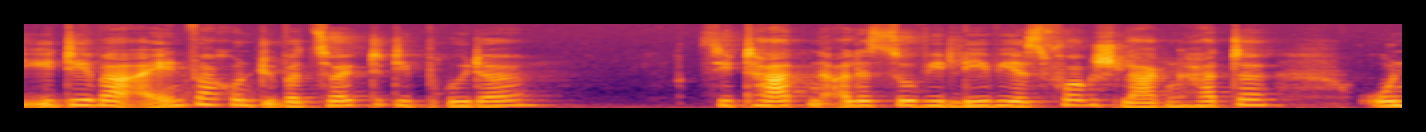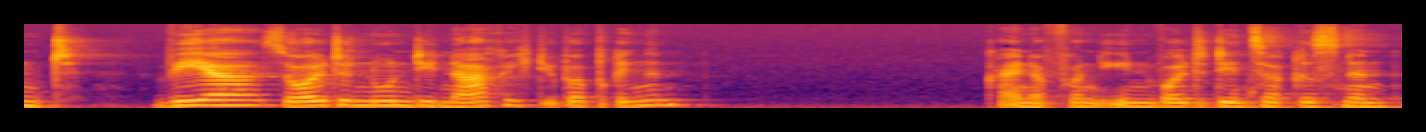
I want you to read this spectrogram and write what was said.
Die Idee war einfach und überzeugte die Brüder. Sie taten alles so, wie Levi es vorgeschlagen hatte, und wer sollte nun die Nachricht überbringen? Keiner von ihnen wollte den zerrissenen,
